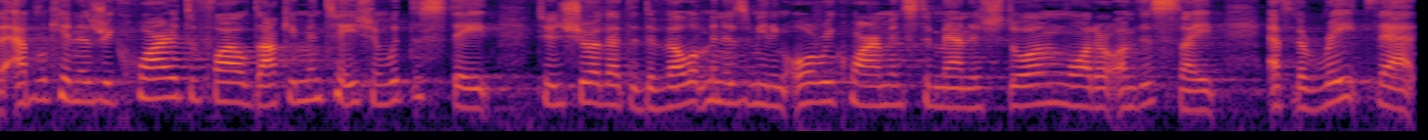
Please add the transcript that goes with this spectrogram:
The applicant is required to file documentation with the state to ensure that the development is meeting all requirements to manage stormwater on this site at the rate that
